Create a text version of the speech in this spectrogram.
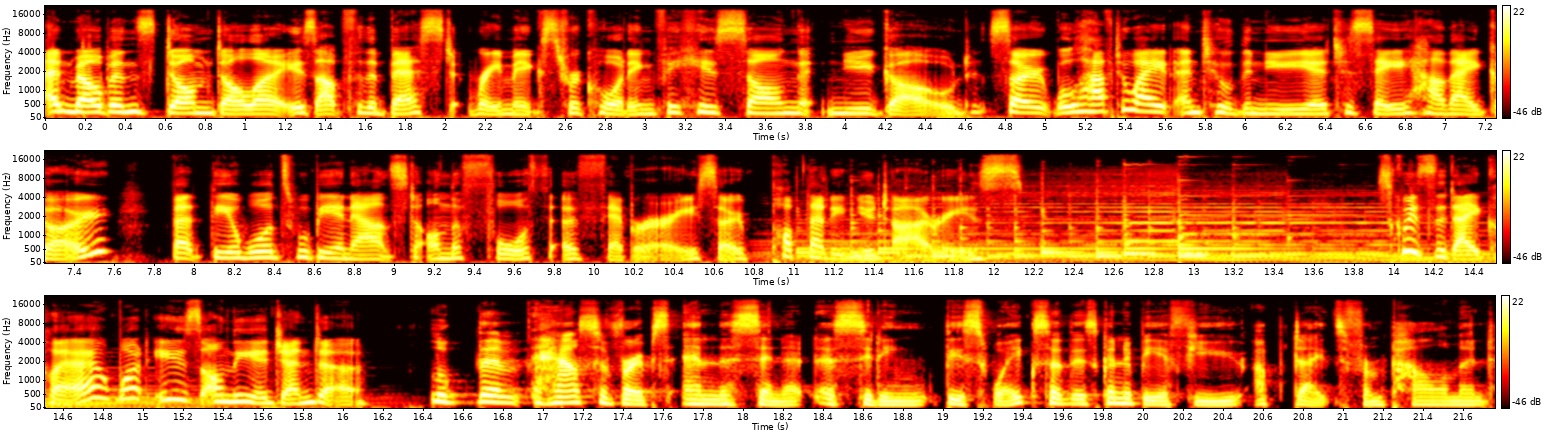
And Melbourne's Dom Dolla is up for the Best Remixed Recording for his song New Gold. So we'll have to wait until the new year to see how they go but the awards will be announced on the 4th of February, so pop that in your diaries. Squiz the day, Claire. What is on the agenda? Look, the House of Reps and the Senate are sitting this week, so there's going to be a few updates from Parliament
